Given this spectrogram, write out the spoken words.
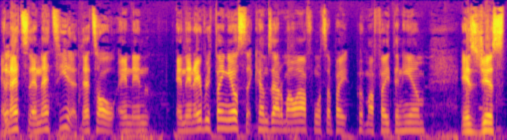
And that's and that's it. That's all. And and and then everything else that comes out of my life once I pay, put my faith in Him is just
